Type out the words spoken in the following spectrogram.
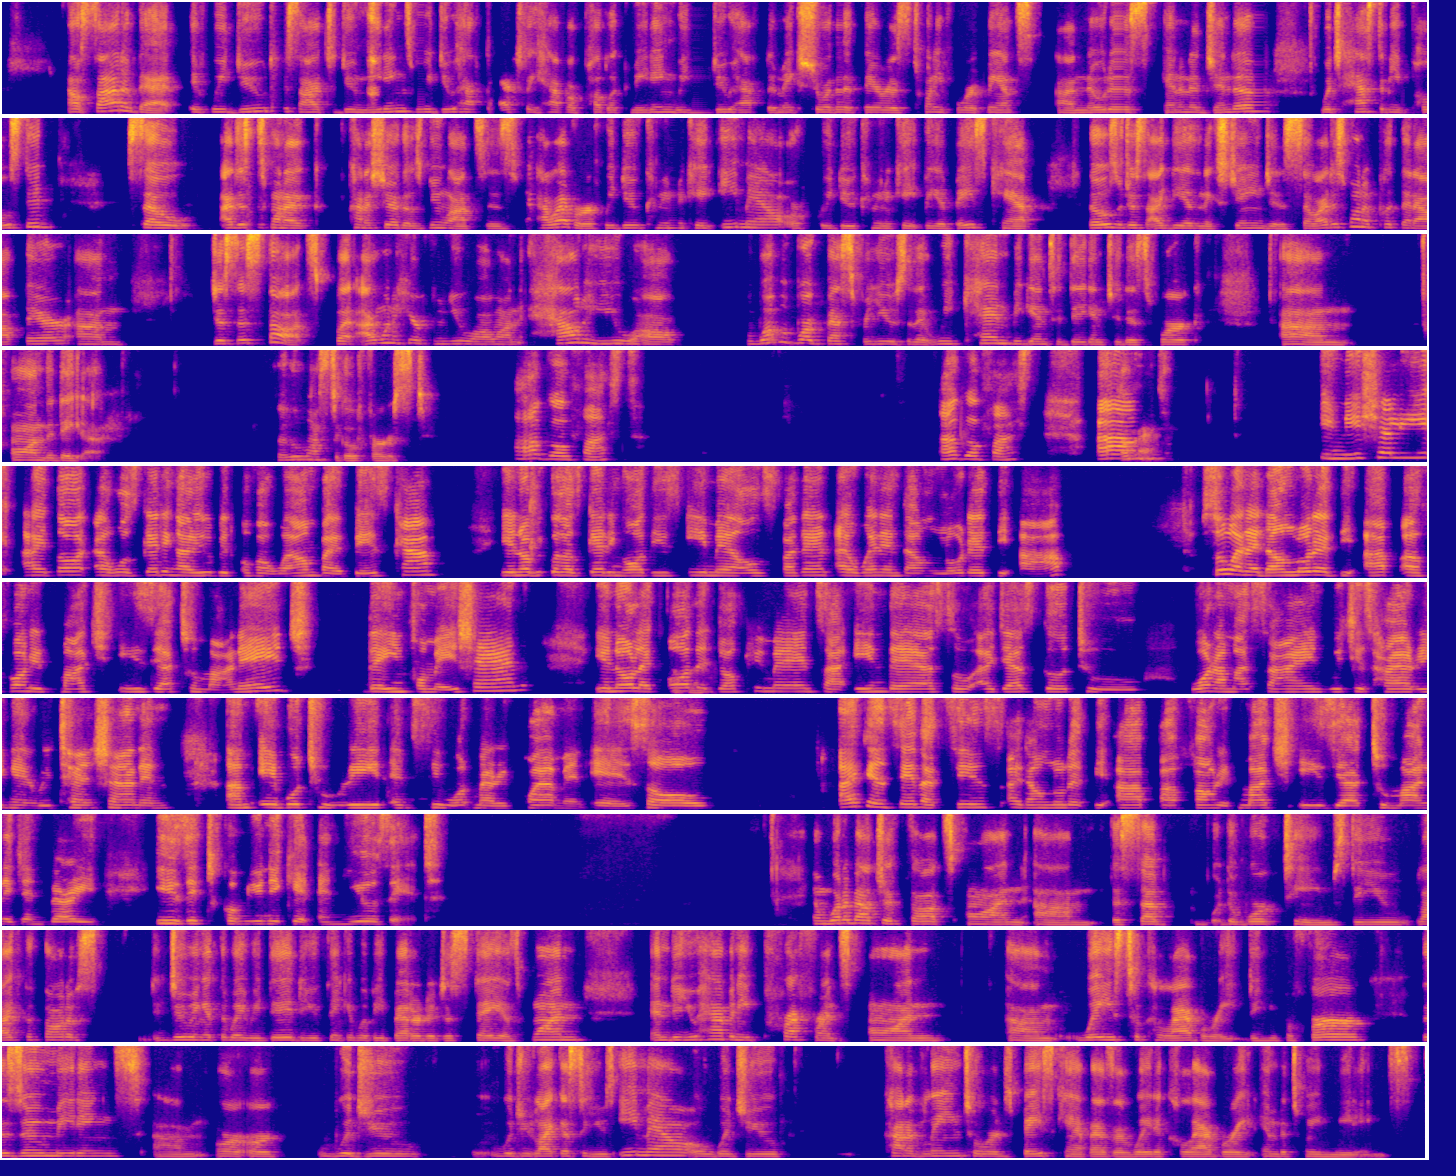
Outside of that, if we do decide to do meetings, we do have to actually have a public meeting. We do have to make sure that there is 24 advance uh, notice and an agenda, which has to be posted. So I just want to kind of share those nuances. However, if we do communicate email or if we do communicate via Basecamp, those are just ideas and exchanges. So I just want to put that out there um, just as thoughts, but I want to hear from you all on how do you all what would work best for you so that we can begin to dig into this work um, on the data? So who wants to go first? I'll go first. I'll go first. Um, okay. Initially, I thought I was getting a little bit overwhelmed by Basecamp, you know, because I was getting all these emails, but then I went and downloaded the app. So when I downloaded the app, I found it much easier to manage the information you know like all okay. the documents are in there. So i just go to what i'm assigned which is hiring and retention and i'm able to read and see what my requirement is. So i can say that since i downloaded the app i found it much easier to manage and very easy to communicate and use it and what about your thoughts on um, the sub, the work teams? Do you like the thought of doing it the way we did? Do you think it would be better to just stay as one? And do you have any preference on um, ways to collaborate? Do you prefer the Zoom meetings, um, or, or would you would you like us to use email, or would you kind of lean towards Basecamp as a way to collaborate in between meetings?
